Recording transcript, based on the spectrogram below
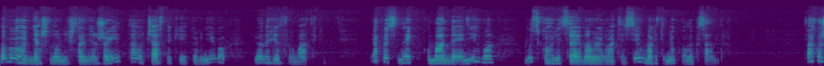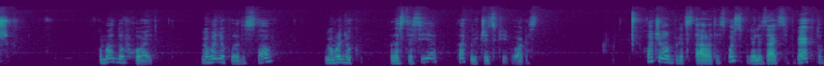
Доброго дня, шановні члени журі та учасники турніру юних інформатики. Я працівник команди Енігма Луцького ліцею номер 27 Мартинюк Олександр. Також в команду входять Романюк Владислав, Романюк Анастасія та Ключицький Орест. Хочу вам представити спосіб реалізації проєкту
